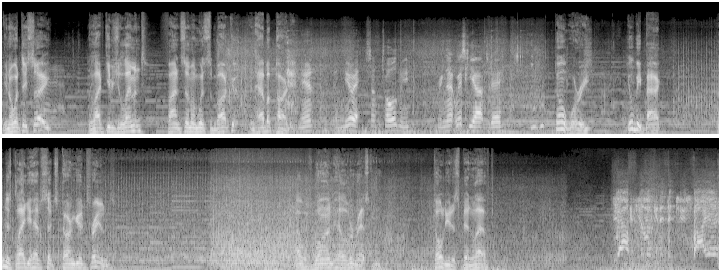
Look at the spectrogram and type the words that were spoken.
You know what they say. When life gives you lemons, find someone with some vodka and have a party. Man, I knew it. Something told me. Bring that whiskey out today. Don't worry. You'll be back. I'm just glad you have such darn good friends. That was one hell of a rescue. Told you to spin left. Yeah, if you're looking at the two spires,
